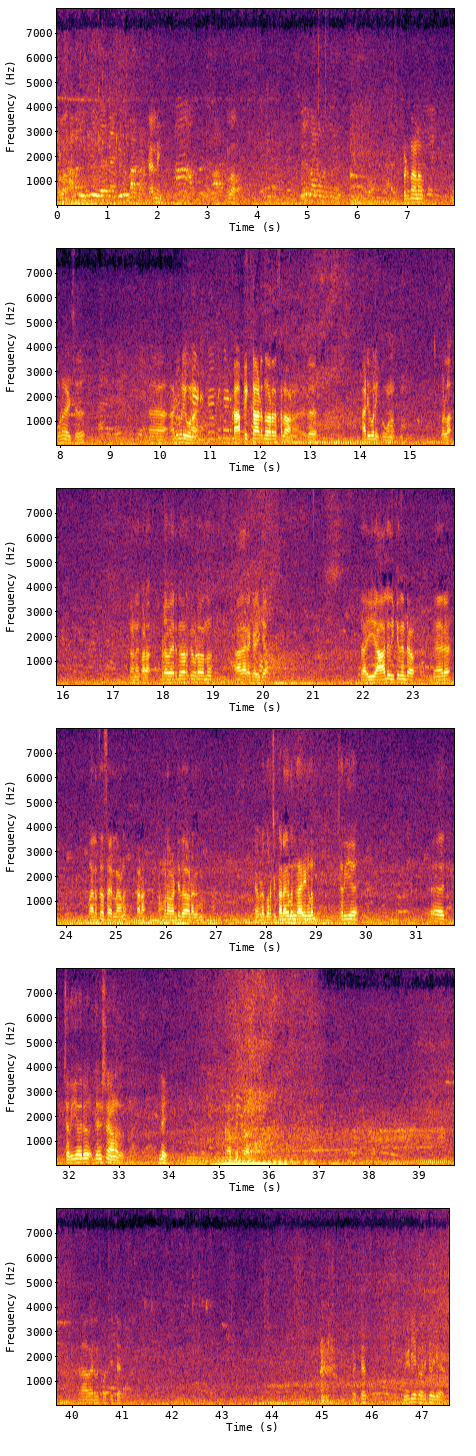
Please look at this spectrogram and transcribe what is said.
കൊള്ളാം ശാലിനി കൊള്ളാം ഇവിടുന്നാണ് ഊണ് കഴിച്ചത് ആ, അടിപൊളി ഊണ് കാപ്പിക്കാട് എന്ന് പറയുന്ന സ്ഥലമാണ്. ഇത് അടിപൊളി ഊണ്. കൊള്ളാം. ആണ് കട. ഇവിടെ വരുന്നവർക്ക് ഇവിടെ വന്ന് ആഹാരം കഴിക്കാം. ഈ ആൽ നിൽക്കുന്നതിന്റെ നേരെ വലത്തെ സൈഡിലാണ് കട. നമ്മുടെ വണ്ടി ഇതാ കിടക്കുന്നു. ഇവിടെ കുറച്ച് കടകളും കാര്യങ്ങളും ചെറിയ ചെറിയൊരു ജംഗ്ഷനാണത്. അല്ലേ കാപ്പിക്കാട്. വരുന്ന കൊച്ചിച്ചൻ. കൊച്ച വീടിയൊക്കെ വലിച്ചു വരികയാണ്.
